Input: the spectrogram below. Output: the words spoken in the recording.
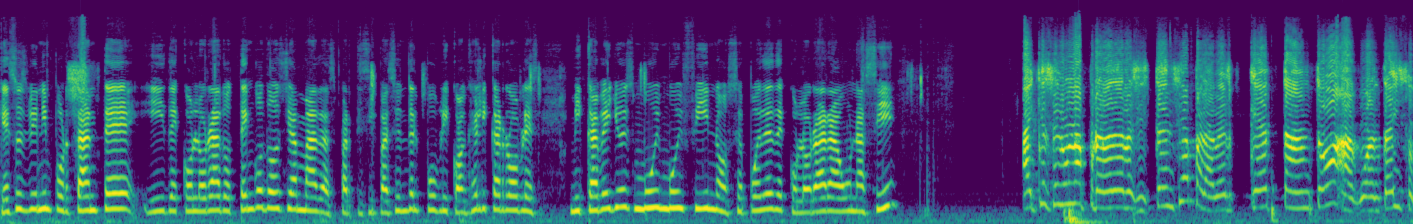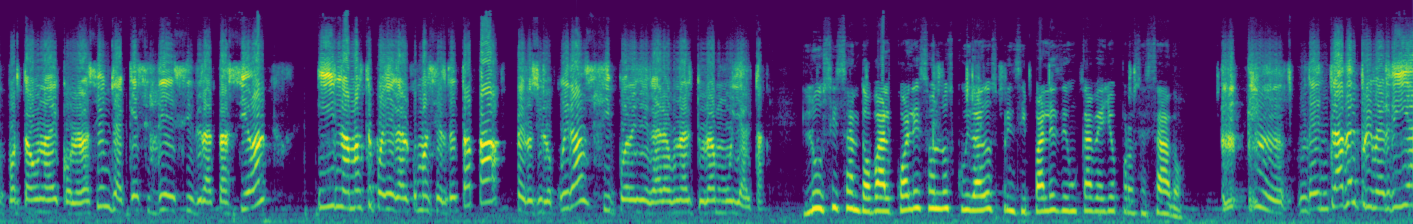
que eso es bien importante, y de colorado. Tengo dos llamadas, participación del público. Angélica Robles, mi cabello es muy, muy fino. ¿Se puede decolorar aún así? Hay que hacer una prueba de resistencia para ver qué tanto aguanta y soporta una decoloración, ya que es deshidratación y nada más te puede llegar como a cierta etapa, pero si lo cuidas, sí puede llegar a una altura muy alta. Lucy Sandoval, ¿cuáles son los cuidados principales de un cabello procesado? de entrada el primer día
